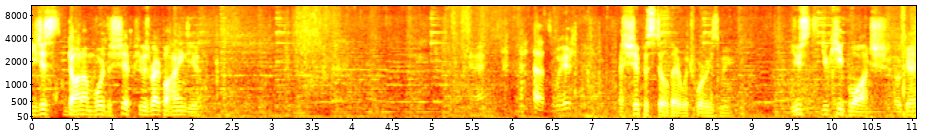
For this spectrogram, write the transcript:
He just got on board the ship. He was right behind you. Okay. That's weird. A ship is still there, which worries me. You you keep watch, okay?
